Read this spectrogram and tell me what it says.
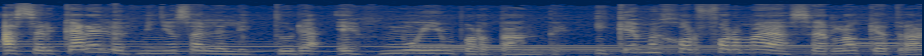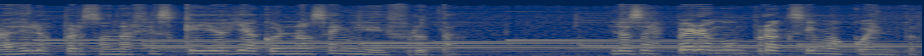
Acercar a los niños a la lectura es muy importante y qué mejor forma de hacerlo que a través de los personajes que ellos ya conocen y disfrutan. Los espero en un próximo cuento.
